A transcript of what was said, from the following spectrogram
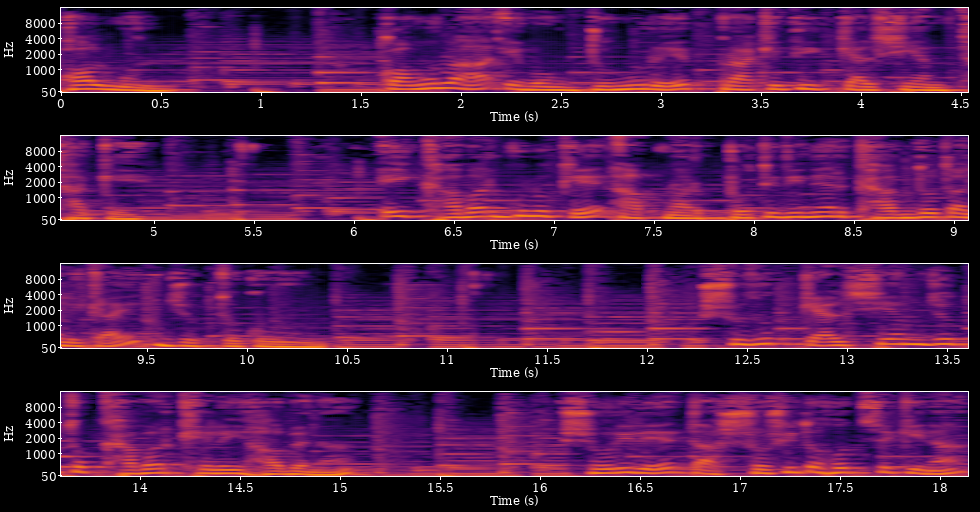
ফলমূল। কমলা এবং ডুমুরে প্রাকৃতিক ক্যালসিয়াম থাকে। এই খাবারগুলোকে আপনার প্রতিদিনের খাদ্য তালিকায় যুক্ত করুন। শুধু ক্যালসিয়ামযুক্ত খাবার খেলেই হবে না, শরীরে তা শোষিত হচ্ছে কিনা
